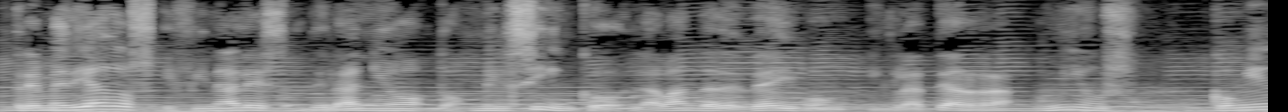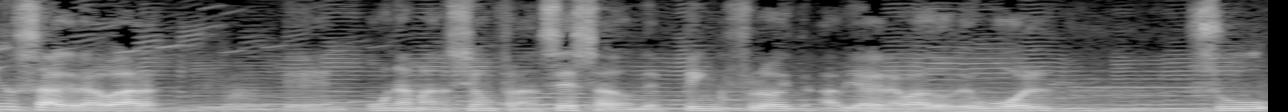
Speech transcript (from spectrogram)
Entre mediados y finales del año 2005, la banda de Devon, Inglaterra, Muse, comienza a grabar en una mansión francesa donde Pink Floyd había grabado The Wall, su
